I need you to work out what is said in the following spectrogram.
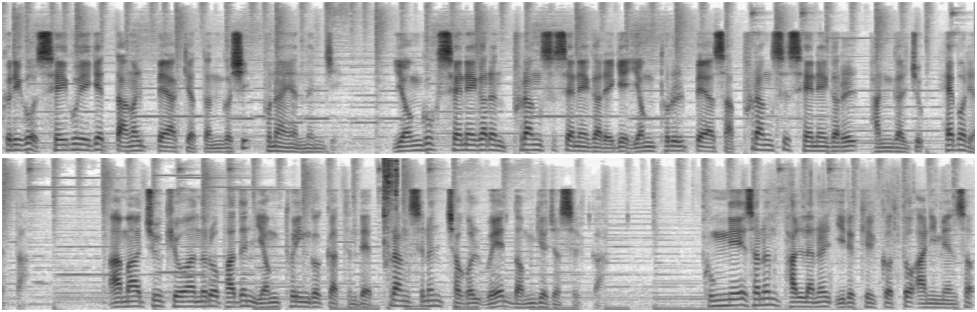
그리고 세구에게 땅을 빼앗겼던 것이 분하였는지 영국 세네갈은 프랑스 세네갈에게 영토를 빼앗아 프랑스 세네갈을 반갈죽 해버렸다. 아마 주 교환으로 받은 영토인 것 같은데 프랑스는 저걸 왜 넘겨줬을까? 국내에서는 반란을 일으킬 것도 아니면서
